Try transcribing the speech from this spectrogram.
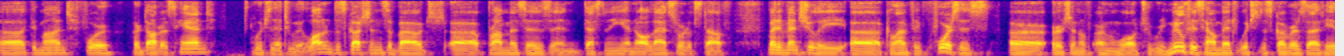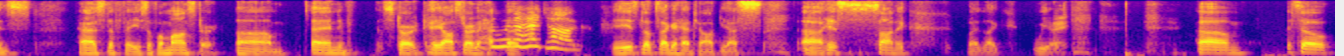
uh, demand for her daughter's hand, which led to a lot of discussions about uh, promises and destiny and all that sort of stuff. But eventually, uh, Calanthe forces uh, Urcheon of Erlenwald to remove his helmet, which discovers that his has the face of a monster. Um, and if start chaos started. So with a hedgehog. He looks like a hedgehog, yes. Uh, his Sonic, but like weird. Um, so,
